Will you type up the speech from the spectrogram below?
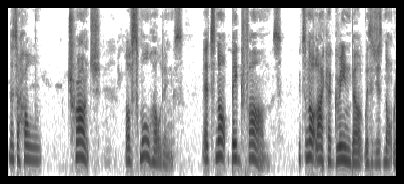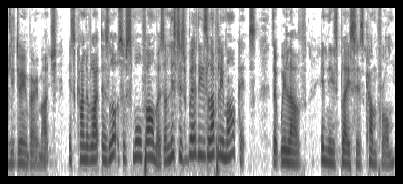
there's a whole tranche of small holdings. It's not big farms. It's not like a green belt which is not really doing very much. It's kind of like there's lots of small farmers, and this is where these lovely markets that we love in these places come from.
